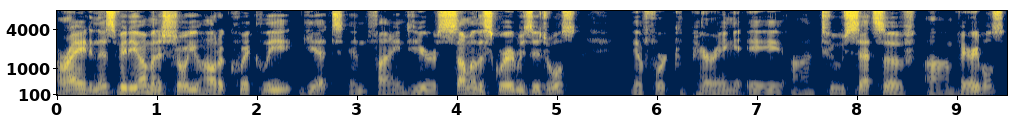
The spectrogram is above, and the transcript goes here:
Alright, in this video I'm going to show you how to quickly get and find your sum of the squared residuals if we're comparing a uh, two sets of um, variables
